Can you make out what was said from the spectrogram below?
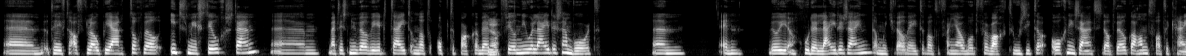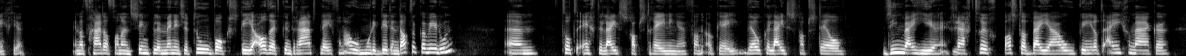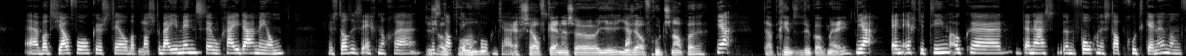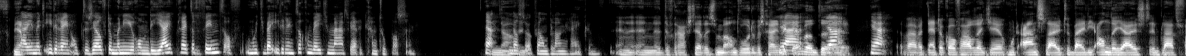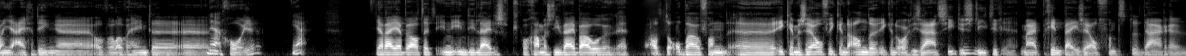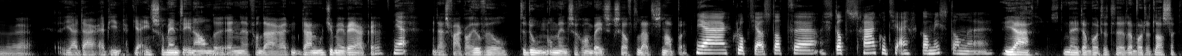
Um, dat heeft de afgelopen jaren toch wel iets meer stilgestaan. Um, maar het is nu wel weer de tijd om dat op te pakken. We hebben ook veel nieuwe leiders aan boord. Um, en wil je een goede leider zijn, dan moet je wel weten wat er van jou wordt verwacht. Hoe ziet de organisatie dat? Welke handvatten krijg je? En dat gaat al van een simpele manager toolbox die je altijd kunt raadplegen van, oh, hoe moet ik dit en dat ook alweer doen? Um, tot echte leiderschapstrainingen van, oké, welke leiderschapsstijl zien wij hier graag terug? Past dat bij jou? Hoe kun je dat eigen maken? Uh, wat is jouw voorkeurstijl? Wat past er bij je mensen? Hoe ga je daarmee om? Dus dat is echt nog uh, de stap die we volgend jaar Echt zelfkennis, uh, je, jezelf goed snappen. Ja. Daar begint het natuurlijk ook mee. Ja, en echt je team ook uh, daarnaast een volgende stap goed kennen. Want ga je met iedereen op dezelfde manier om die jij prettig vindt? Of moet je bij iedereen toch een beetje maatwerk gaan toepassen? Ja, nou, en dat is ook wel een belangrijke. En, en eh, de vraag stellen is een beantwoorden waarschijnlijk. Hè? Want uh, ja, ja. waar we het net ook over hadden, dat je moet aansluiten bij die ander juist. In plaats van je eigen ding uh, overal overheen te, te gooien. Ja. Ja, wij hebben altijd in, in die leiderschapsprogramma's die wij bouwen, altijd de opbouw van uh, ik en mezelf, ik en de ander, ik en de organisatie. Dus mhm. die, maar het begint bij jezelf, want de, daar, uh, ja, daar heb je ja, instrumenten in handen en uh, van daaruit, daar moet je mee werken. Ja. En daar is vaak al heel veel te doen om mensen gewoon beter zichzelf te laten snappen. Ja, klopt. Ja. Als, dat, als je dat schakeltje eigenlijk al mist, dan. ja, nee, dan wordt het, dan wordt het lastig.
